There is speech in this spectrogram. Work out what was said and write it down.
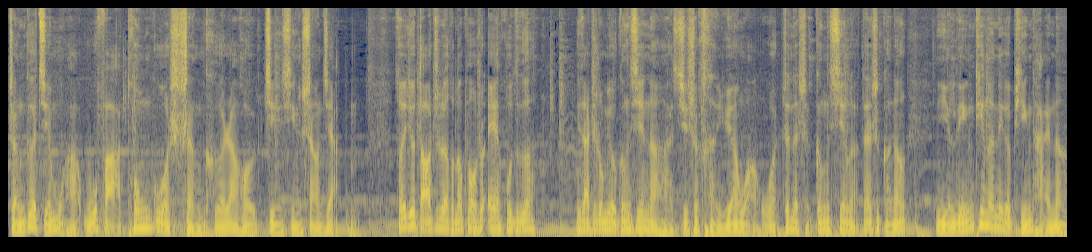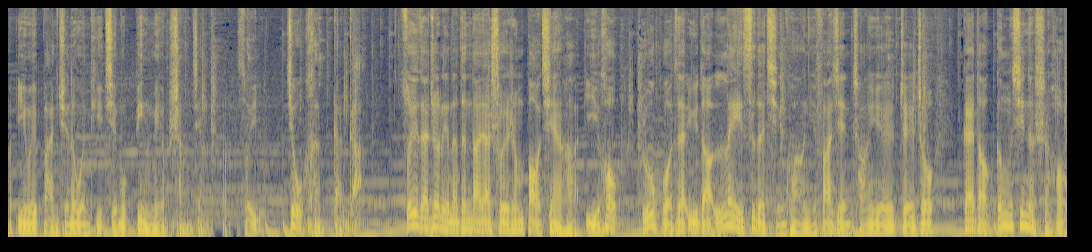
整个节目哈无法通过审核，然后进行上架，嗯，所以就导致了很多朋友说，哎，胡子哥。你咋这周没有更新呢？啊，其实很冤枉，我真的是更新了，但是可能你聆听的那个平台呢，因为版权的问题，节目并没有上架啊，所以就很尴尬。所以在这里呢，跟大家说一声抱歉哈。以后如果再遇到类似的情况，你发现长月这周该到更新的时候，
